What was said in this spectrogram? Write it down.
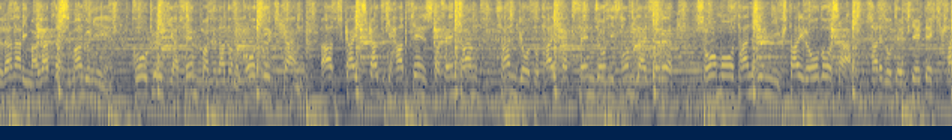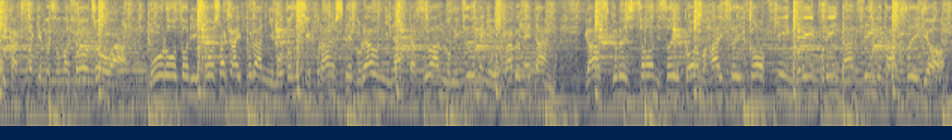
連なり曲がった島国航空機や船舶などの交通機関扱い近づき発展した先端産業と対角線上に存在する消耗単純に肉体労働者されど徹底的改革叫ぶその表情は朦朧と理想社会プランに基づきフランシュでブラウンになったスワンの湖に浮かぶメタンガンス苦しそうに吸い込む排水口付近ブリンブリンダンシング淡水魚。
